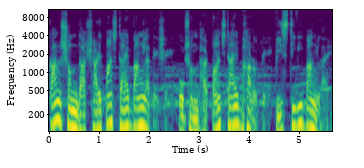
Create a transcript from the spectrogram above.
কাল সন্ধ্যা সাড়ে পাঁচটায় বাংলাদেশে ও সন্ধ্যা পাঁচটায় ভারতে পিস টিভি বাংলায়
